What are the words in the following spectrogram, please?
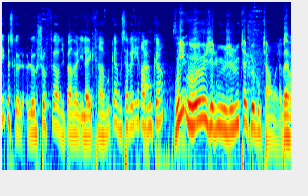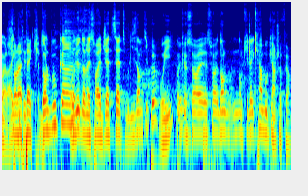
Oui, parce que le- chauffeur du Père Noël, il a écrit un bouquin. Vous savez lire un Ah. bouquin Oui, oui, oui, oui, j'ai lu, j'ai lu quelques bouquins. oui. Ben voilà, Sur la tech. Dans le bouquin. Au lieu de dans les soirées jet set, vous lisez un petit peu Oui. donc, soirée- soirée- dans le- donc il a écrit un bouquin, le chauffeur.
